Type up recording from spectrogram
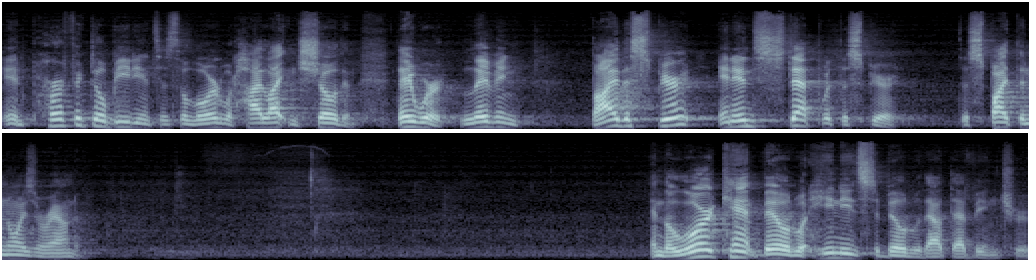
in perfect obedience as the Lord would highlight and show them. They were living by the Spirit and in step with the Spirit, despite the noise around them. And the Lord can't build what He needs to build without that being true.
